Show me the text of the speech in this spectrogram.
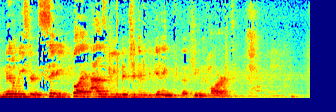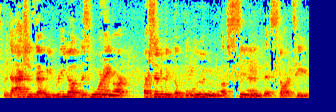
Middle Eastern city, but as we mentioned in the beginning, the human heart. But the actions that we read of this morning are, are simply the bloom of sin that starts here.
